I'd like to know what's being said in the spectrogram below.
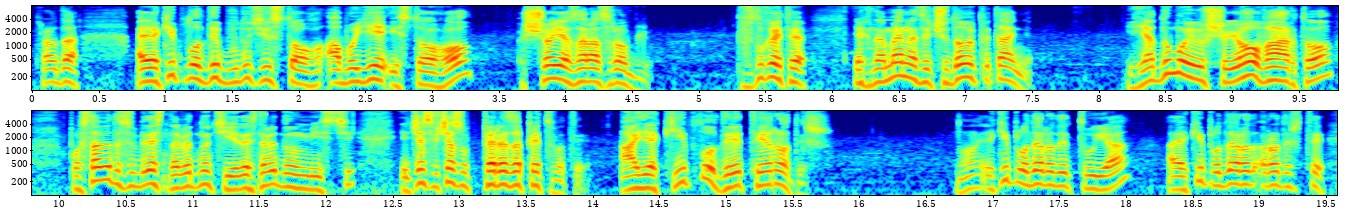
Правда? А які плоди будуть із того, або є із того, що я зараз роблю? Послухайте, як на мене, це чудове питання. Я думаю, що його варто поставити собі десь на видноті, десь на видному місці, і час від часу перезапитувати, а які плоди ти родиш? Ну, які плоди родить твоя, а які плоди родиш ти?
